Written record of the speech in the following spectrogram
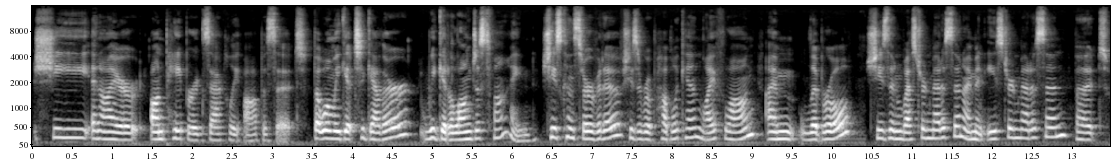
she and I are on paper exactly opposite. But when we get together, we get along just fine. She's conservative, she's a Republican, lifelong. I'm liberal. She's in Western medicine, I'm in Eastern medicine, but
